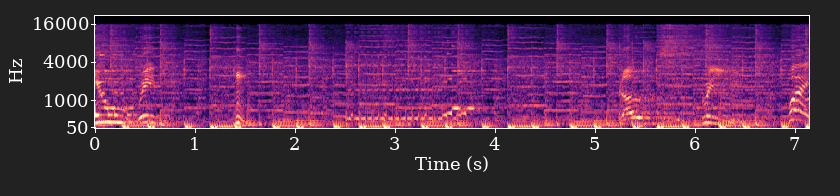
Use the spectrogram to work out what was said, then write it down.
You win. Hmm. Round three. Fight!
